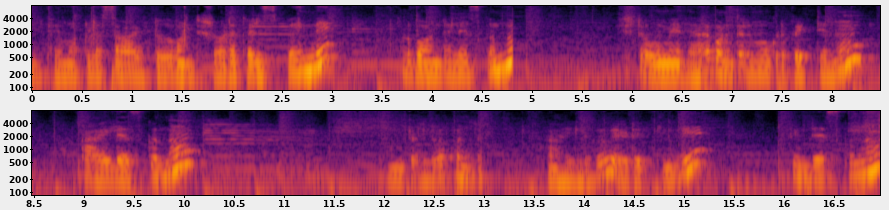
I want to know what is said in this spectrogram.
ఉల్లిపాయ ముక్కలో సాల్ట్ వంట సోడా కలిసిపోయింది. ఇప్పుడు బోండాలు వేసుకుందాం. స్టవ్ మీద గుంటల మూకుడు పెట్టాను. ఆయిల్ వేసుకుందాం వంటల్లో కొంచెం ఆయిల్ వేడెక్కింది. పిండి వేసుకుందాం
